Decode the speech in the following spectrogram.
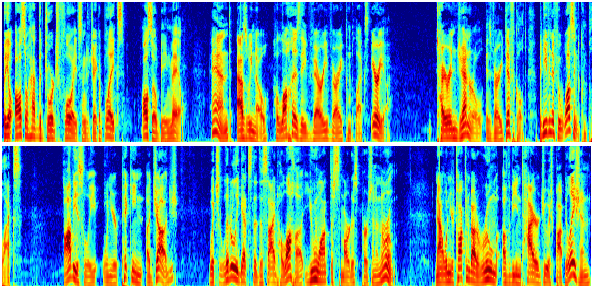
but you'll also have the George Floyds and the Jacob Blakes also being male. And as we know, halacha is a very, very complex area. Torah in general is very difficult. But even if it wasn't complex, obviously, when you're picking a judge, which literally gets to decide halacha, you want the smartest person in the room. Now, when you're talking about a room of the entire Jewish population,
